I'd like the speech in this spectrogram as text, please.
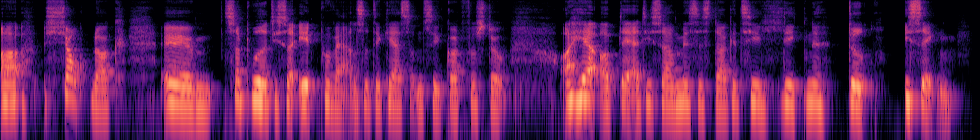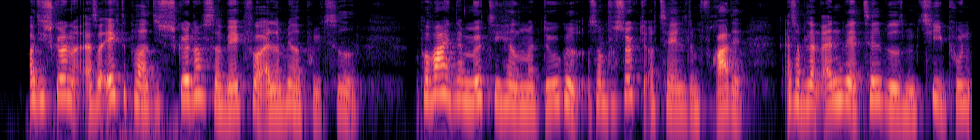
og sjovt nok, øhm, så bryder de så ind på værelset. Det kan jeg sådan set godt forstå. Og her opdager de så Mrs. Dougherty liggende død i sengen. Og de skynder, altså ægteparret, de skynder sig væk for at alarmere politiet. På vejen der mødte de Helma Dougal, som forsøgte at tale dem fra det. Altså blandt andet ved at tilbyde dem 10 pund.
